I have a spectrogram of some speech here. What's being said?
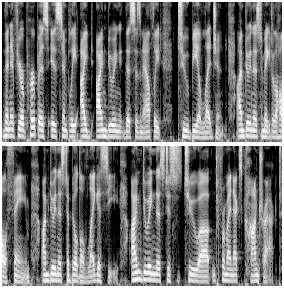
than if your purpose is simply, I, I'm doing this as an athlete to be a legend. I'm doing this to make it to the Hall of Fame. I'm doing this to build a legacy. I'm doing this to, to uh, for my next contract.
